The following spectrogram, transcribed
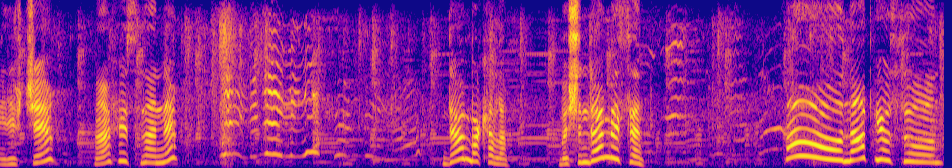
Elifciğim ne yapıyorsun annem? Dön bakalım. Başın dönmesin. Aa, ne yapıyorsun?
